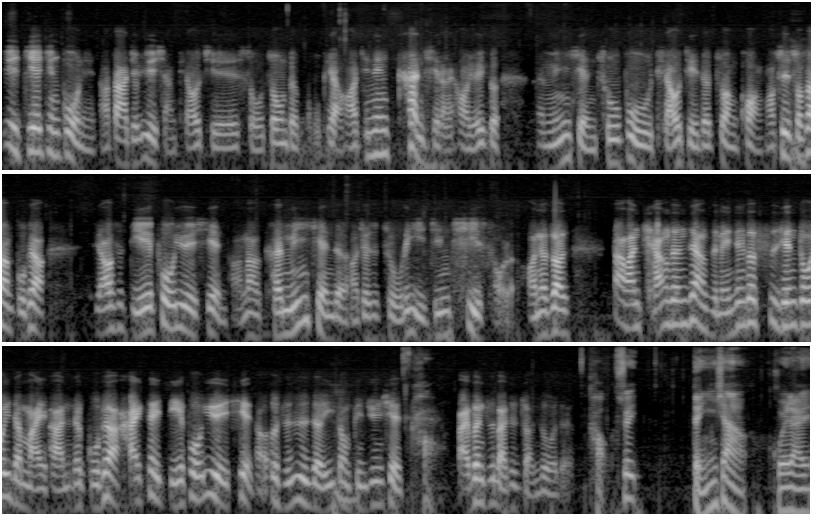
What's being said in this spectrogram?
越接近过年啊，大家就越想调节手中的股票啊。今天看起来哈，有一个很明显初步调节的状况啊，所以手上股票只要是跌破月线啊，那很明显的啊，就是主力已经弃守了啊。你要知道，大盘强成这样子，每天都四千多亿的买盘的股票，还可以跌破月线啊，二十日的移动平均线，好，百分之百是转弱的。好，所以等一下。回来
